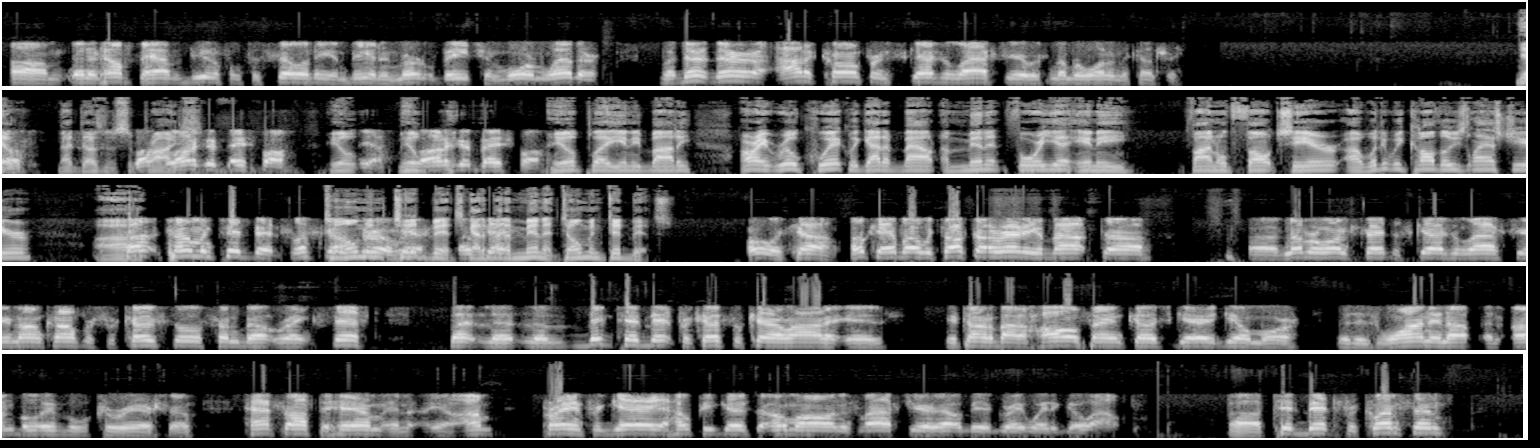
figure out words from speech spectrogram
Um, and it helps to have a beautiful facility and being in Myrtle Beach and warm weather. But their their out of conference schedule last year was number one in the country. Yeah, So, that doesn't surprise. a lot of good baseball. He'll Yeah, he'll a lot of good baseball. He'll play anybody. All right, real quick, we got about a minute for you. Any final thoughts here? Uh, what did we call those last year? Uh, To- Toman tidbits. Let's go 'em here. tidbits. Got about a minute. Toman tidbits. Holy cow. Okay, well, we talked already about uh, uh, number one set the schedule last year, non conference for Coastal, Sunbelt ranked fifth. But the, the big tidbit for Coastal Carolina is you're talking about a Hall of Fame coach, Gary Gilmore, that is winding up an unbelievable career. So hats off to him. And, you know, I'm praying for Gary. I hope he goes to Omaha in his last year. That would be a great way to go out. Uh, tidbits for Clemson.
